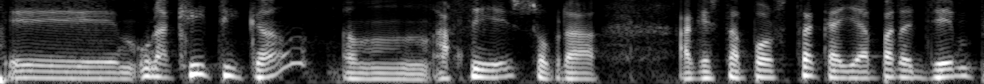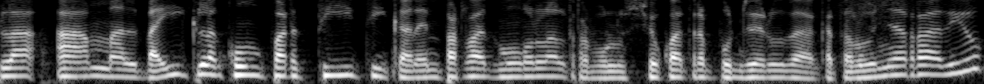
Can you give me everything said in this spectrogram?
eh, una crítica um, a fer sobre aquesta aposta que hi ha, per exemple, amb el vehicle compartit, i que n'hem parlat molt al Revolució 4.0 de Catalunya Ràdio,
